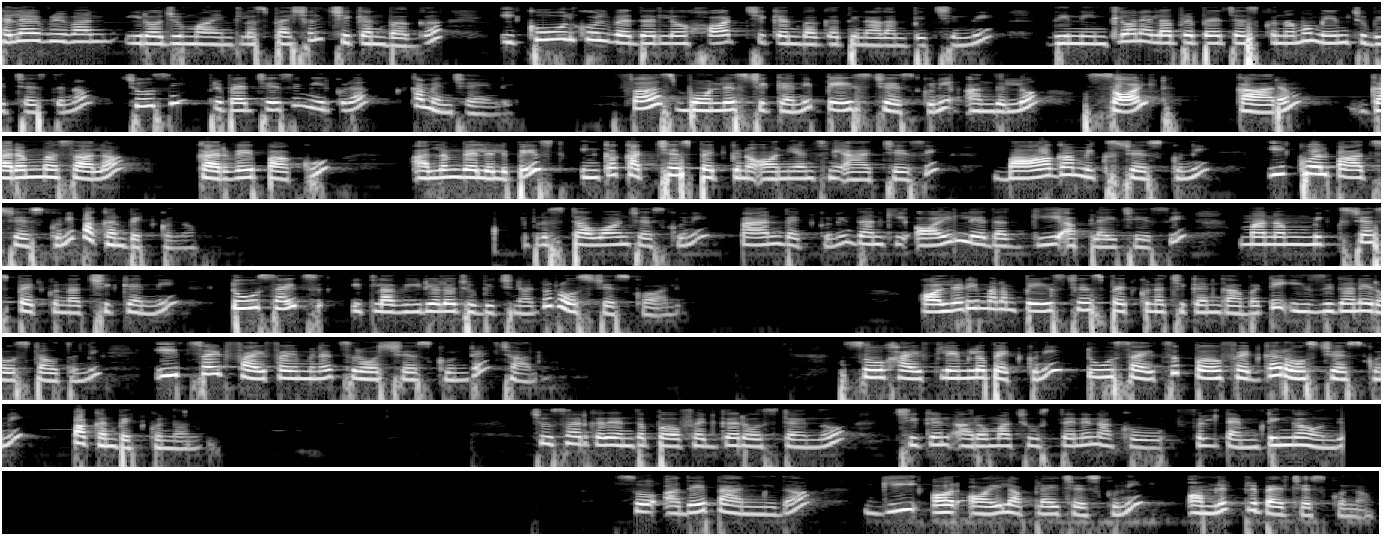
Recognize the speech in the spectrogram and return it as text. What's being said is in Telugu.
హలో ఎవ్రీవన్ ఈరోజు మా ఇంట్లో స్పెషల్ చికెన్ బర్గర్ ఈ కూల్ కూల్ వెదర్లో హాట్ చికెన్ బర్గర్ తినాలనిపించింది. దీన్ని ఇంట్లోనే ఎలా ప్రిపేర్ చేసుకున్నామో మేము చూపించేస్తున్నాం. చూసి ప్రిపేర్ చేసి మీరు కూడా కమెంట్ చేయండి. ఫస్ట్ బోన్లెస్ చికెన్ని పేస్ట్ చేసుకుని అందులో సాల్ట్ కారం గరం మసాలా కరివేపాకు అల్లం వెల్లుల్లి పేస్ట్ ఇంకా కట్ చేసి పెట్టుకున్న ఆనియన్స్ని యాడ్ చేసి బాగా మిక్స్ చేసుకుని ఈక్వల్ పార్ట్స్ చేసుకుని పక్కన పెట్టుకుందాం. ఇప్పుడు స్టవ్ ఆన్ చేసుకుని ప్యాన్ పెట్టుకుని దానికి ఆయిల్ లేదా గీ అప్లై చేసి మనం మిక్స్ చేసి పెట్టుకున్న చికెన్ని టూ సైడ్స్ ఇట్లా వీడియోలో చూపించినట్టు రోస్ట్ చేసుకోవాలి. ఆల్రెడీ మనం పేస్ట్ చేసి పెట్టుకున్న చికెన్ కాబట్టి ఈజీగానే రోస్ట్ అవుతుంది. Each side five five minutes roast చేసుకుంటే చాలు. సో హై ఫ్లేమ్లో పెట్టుకుని టూ సైడ్స్ పర్ఫెక్ట్గా రోస్ట్ చేసుకుని పక్కన పెట్టుకున్నాను. చూసారు కదా ఎంత పర్ఫెక్ట్గా రోస్ట్ అయిందో? చికెన్ అరోమా చూస్తేనే నాకు ఫుల్ టెంప్టింగ్గా ఉంది. సో అదే ప్యాన్ మీద గీ ఆర్ ఆయిల్ అప్లై చేసుకుని ఆమ్లెట్ ప్రిపేర్ చేసుకుందాం.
